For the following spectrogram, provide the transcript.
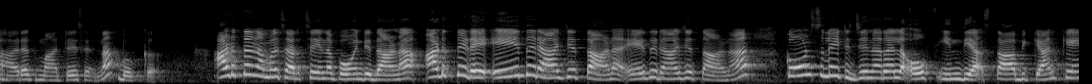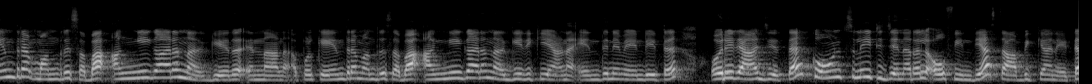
ഭാരത് മാറ്റേഴ്സ് എന്ന ബുക്ക് അടുത്ത നമ്മൾ ചർച്ച ചെയ്യുന്ന പോയിന്റ് ഇതാണ്. അടുത്തിടെ ഏത് രാജ്യത്താണ്? ഏത് രാജ്യത്താണ് കോൺസുലേറ്റ് ജനറൽ ഓഫ് ഇന്ത്യ സ്ഥാപിക്കാൻ കേന്ദ്ര മന്ത്രിസഭ അംഗീകാരം നൽകിയത് എന്നാണ്. അപ്പോൾ കേന്ദ്ര മന്ത്രിസഭ അംഗീകാരം നൽകിയിരിക്കുകയാണ്. എന്തിനു വേണ്ടിയിട്ട്? ഒരു രാജ്യത്ത് കോൺസുലേറ്റ് ജനറൽ ഓഫ് ഇന്ത്യ സ്ഥാപിക്കാനായിട്ട്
